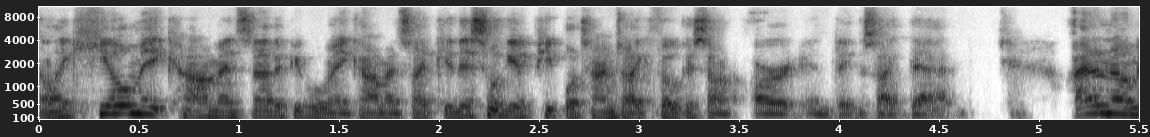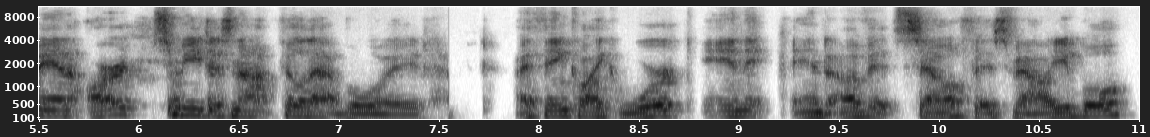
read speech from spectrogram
And like he'll make comments, and other people make comments like this will give people time to like focus on art and things like that. I don't know, man. Art to me does not fill that void. I think like work in and of itself is valuable.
